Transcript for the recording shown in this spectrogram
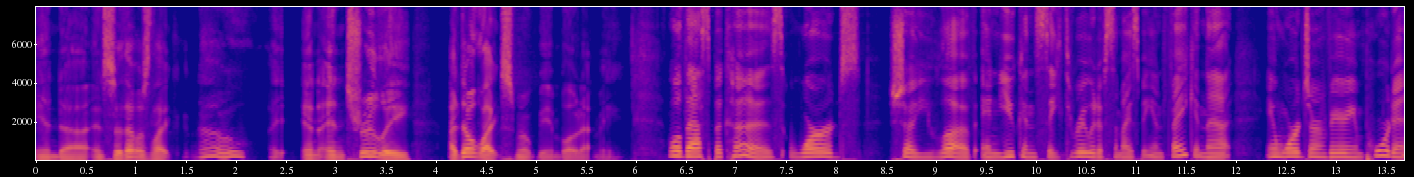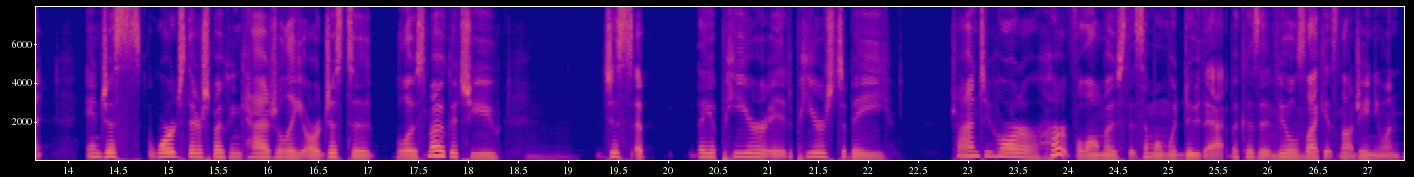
and uh, and so that was like no, I- and and truly, I don't like smoke being blown at me. Well, that's because words show you love, and you can see through it if somebody's being fake in that. And words are very important, and just words that are spoken casually or just to blow smoke at you, just uh, they appear. It appears to be trying too hard or hurtful almost that someone would do that because it feels Mhm. like it's not genuine.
